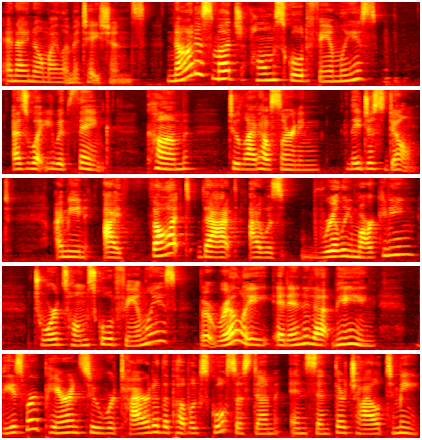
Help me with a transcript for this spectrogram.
and I know my limitations. Not as much homeschooled families as what you would think come to Lighthouse Learning, they just don't. I mean, I thought that I was really marketing towards homeschooled families, but really it ended up being these were parents who were tired of the public school system and sent their child to me.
